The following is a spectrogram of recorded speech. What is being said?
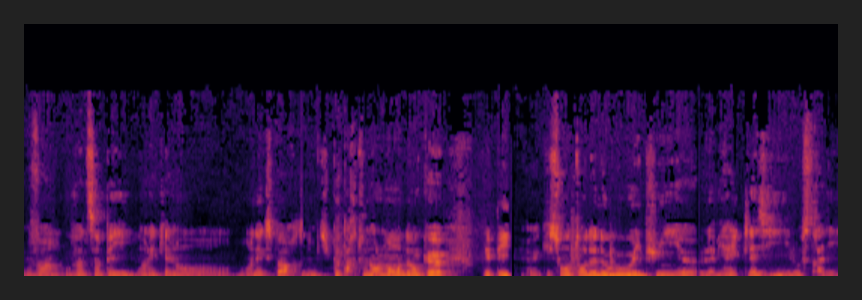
20 euh, ou 25 pays dans lesquels on, exporte, un petit peu partout dans le monde. Donc euh, les pays qui sont autour de nous, et puis l'Amérique, l'Asie, l'Australie.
